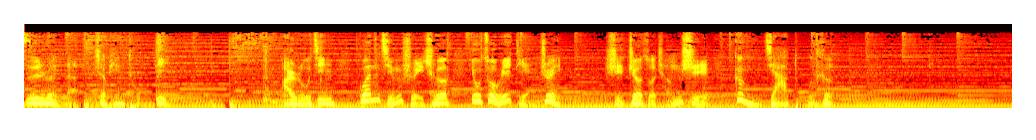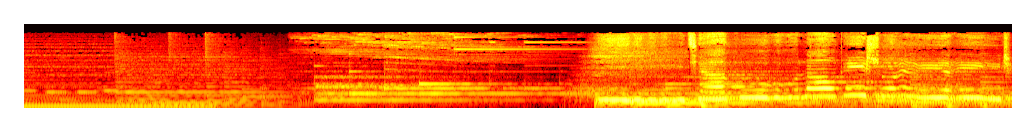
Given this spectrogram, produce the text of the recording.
滋润了这片土地。而如今，观景水车又作为点缀，使这座城市更加独特。一架古老的水车。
